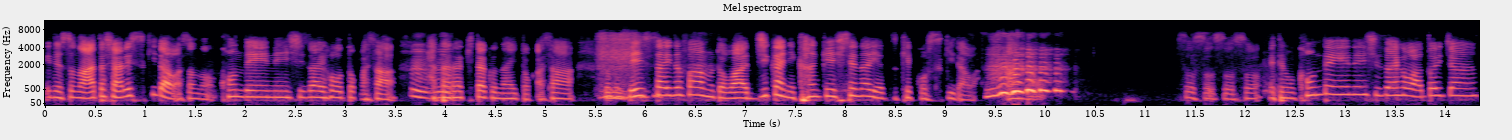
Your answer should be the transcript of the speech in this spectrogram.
え、で、その、私あれ好きだわ。その、コンデン年資材法とかさ、うんうん、働きたくないとかさ、その、ベイスサイドファームとは 直に関係してないやつ結構好きだわ。そうそうそうそう。え、でも、コンデン年資材法、あといちゃん、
